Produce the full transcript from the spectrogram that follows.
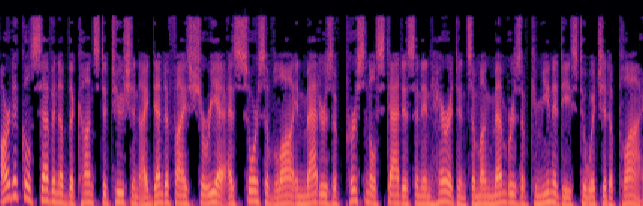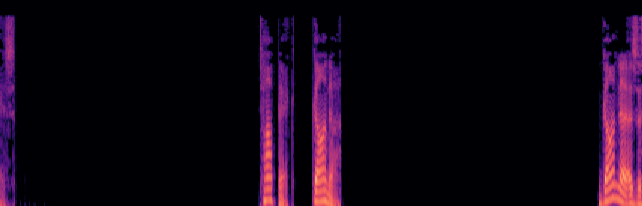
Article 7 of the Constitution identifies sharia as source of law in matters of personal status and inheritance among members of communities to which it applies. Ghana Ghana is a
